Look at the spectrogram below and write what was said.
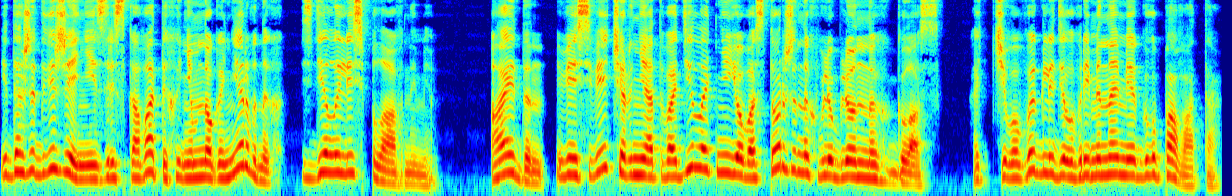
и даже движения из рисковатых и немного нервных сделались плавными. Айден весь вечер не отводил от нее восторженных влюбленных глаз, отчего выглядел временами глуповато.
